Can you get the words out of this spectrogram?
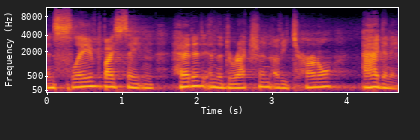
enslaved by Satan, headed in the direction of eternal agony.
